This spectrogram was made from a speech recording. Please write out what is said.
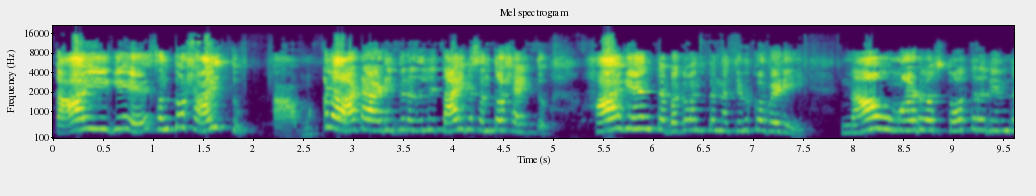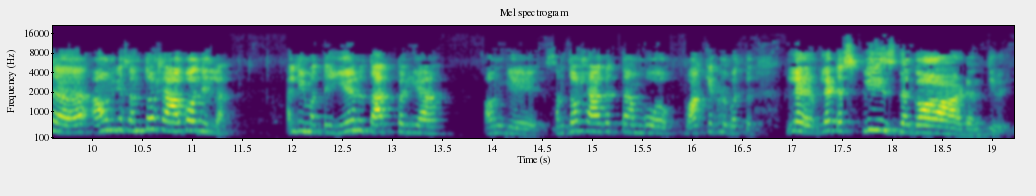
ತಾಯಿಗೆ ಸಂತೋಷ ಆಯಿತು. ಆ, ಮಕ್ಕಳು ಆಟ ಆಡಿದ್ದರಲ್ಲಿ ತಾಯಿಗೆ ಸಂತೋಷ ಆಯಿತು. ಹಾಗೆ ಅಂತ ಭಗವಂತನ ತಿಳ್ಕೋಬೇಡಿ. ನಾವು ಮಾಡುವ ಸ್ತೋತ್ರದಿಂದ ಅವನಿಗೆ ಸಂತೋಷ ಆಗೋದಿಲ್ಲ. ಅಲ್ಲಿ ಮತ್ತೆ ಏನು ತಾತ್ಪರ್ಯ? ಅವನಿಗೆ ಸಂತೋಷ ಆಗತ್ತಾ ಅಂಬೋ ವಾಕ್ಯಗಳು ಬತ್ತು. Let us please the God ಅಂತೀವಿ.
